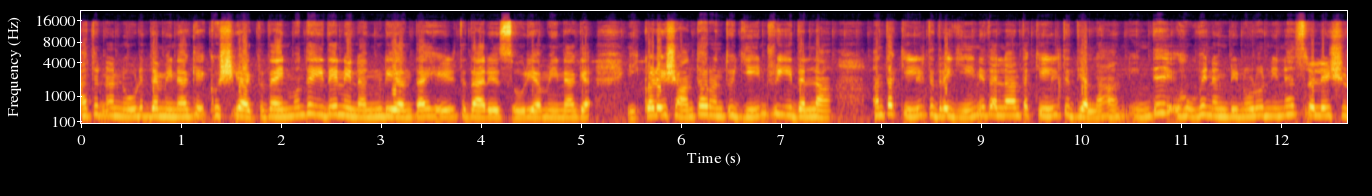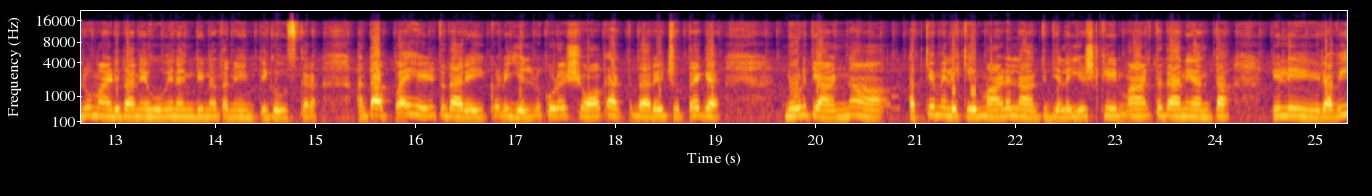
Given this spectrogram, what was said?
ಅದನ್ನು ನೋಡಿದ್ದ ಮೀನಾಗೆ ಖುಷಿ ಆಗ್ತದೆ. ಇನ್ನು ಮುಂದೆ ಇದೇ ನಿನ್ನ ಅಂಗಡಿ ಅಂತ ಹೇಳ್ತಿದ್ದಾರೆ ಸೂರ್ಯ, ಮೀನಾಗೆ. ಈ ಕಡೆ ಶಾಂತ ಅವರಂತೂ ಏನ್ರಿ ಇದೆಲ್ಲ? ಅಂತ ಕೇಳ್ತಿದ್ರೆ ಏನಿದೆಲ್ಲ ಅಂತ ಕೇಳ್ತಿದ್ಯಲ್ಲ? ಹಿಂದೆ ಹೂವಿನ ಅಂಗಡಿ ನೋಡು, ನಿನ್ನ ಹೆಸರಲ್ಲೇ ಶುರು ಮಾಡಿದ್ದಾನೆ ಹೂವಿನ ಅಂಗಡಿನ ತನ್ನ ಹೆಂಡತಿಗೋಸ್ಕರ. ಅಂತ ಅಪ್ಪ ಹೇಳ್ತಿದ್ದಾರೆ, ಈ ಕಡೆ ಎಲ್ಲರೂ ಕೂಡ ಶಾಕ್ ಆಗ್ತಿದ್ದಾರೆ. ಜೊತೆಗೆ ನೋಡ್ತೀಯ ಅಣ್ಣ ಅದಕ್ಕೆ ಮೇಲೆ ಕೇರ್ ಮಾಡಲ್ಲ ಅಂತಿದೆಯಲ್ಲ, ಎಷ್ಟು ಕೇರ್ ಮಾಡ್ತಿದ್ದಾನೆ ಅಂತ. ಇಲ್ಲಿ ರವಿ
